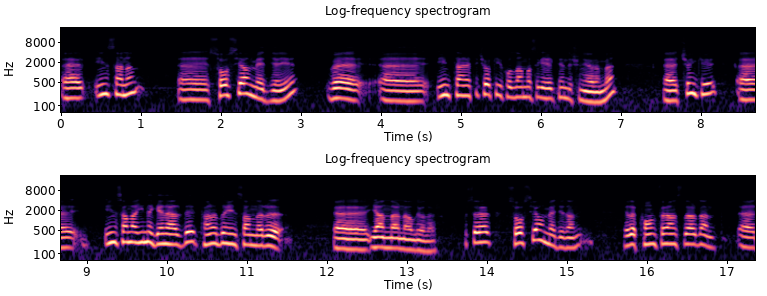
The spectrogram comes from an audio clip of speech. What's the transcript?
e, insanın e, sosyal medyayı ve e, interneti çok iyi kullanması gerektiğini düşünüyorum ben. E, çünkü e, insanlar yine genelde tanıdığı insanları e, yanlarına alıyorlar. Bu sefer sosyal medyadan ya da konferanslardan e,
